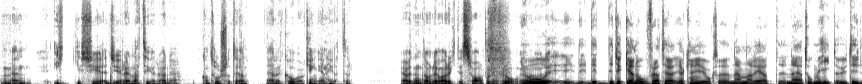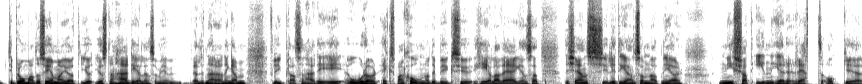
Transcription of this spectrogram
men icke-kedjerelaterade kontorshotell eller coworking-enheter. Jag vet inte om det var riktigt svar på din fråga. Jo, det... Det, det, tycker jag nog. För att jag, jag, kan ju också nämna det att när jag tog mig hit och ut till, till Bromma då ser man ju att just den här delen som är väldigt nära den gamla flygplatsen här det är oerhörd expansion och det byggs ju hela vägen. Så att det känns ju lite grann som att ni har nischat in er rätt och eh,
